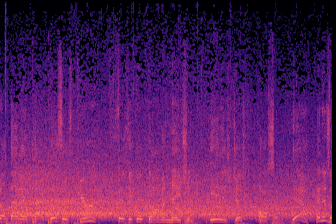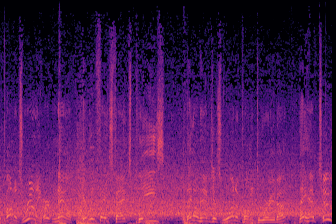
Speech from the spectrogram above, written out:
felt that impact. This is pure physical domination. It is just awesome. Yeah, and his opponent's really hurting now. Can we face facts, please? They don't have just one opponent to worry about. They have two.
